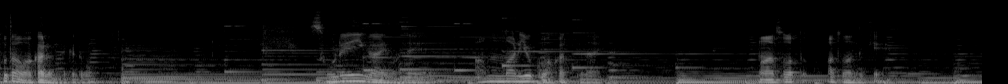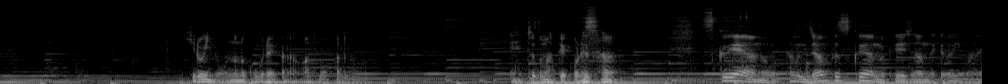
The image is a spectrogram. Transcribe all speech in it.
ことはわかるんだけどそれ以外はねあんまりよく分かってない。まあその後あとなんだっけ。ヒロインの女の子ぐらいかなあと分かるのは。えちょっと待ってこれさスクエアの多分ジャンプスクエアのページなんだけど今ね。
